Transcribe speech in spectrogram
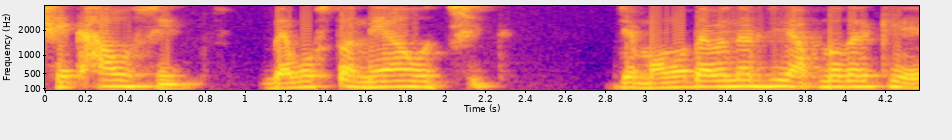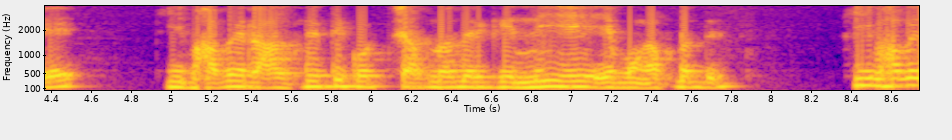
শেখা উচিত, ব্যবস্থা নেওয়া উচিত যে মমতা ব্যানার্জি আপনাদেরকে কীভাবে রাজনীতি করছে আপনাদেরকে নিয়ে এবং আপনাদের কীভাবে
